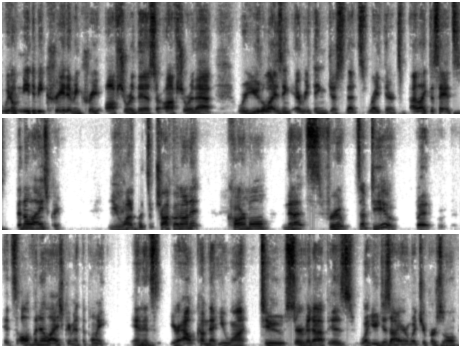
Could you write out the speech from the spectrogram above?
we don't need to be creative and create offshore this or offshore that we're utilizing everything just that's right there it's i like to say it's mm. vanilla ice cream you want to put some chocolate on it caramel nuts fruit it's up to you but it's all vanilla ice cream at the point and mm. it's your outcome that you want to serve it up is what you desire what your personal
